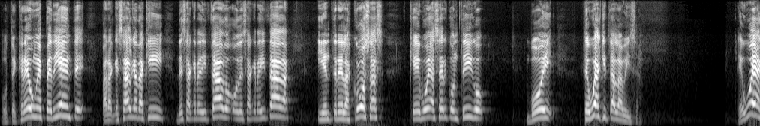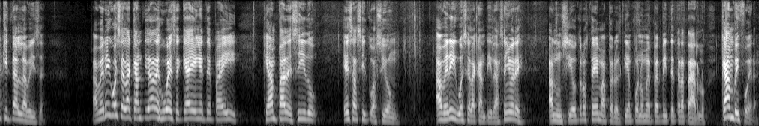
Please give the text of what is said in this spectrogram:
o te crea un expediente para que salga de aquí desacreditado o desacreditada. Y entre las cosas que voy a hacer contigo, voy, te voy a quitar la visa. Te voy a quitar la visa. Averígüese la cantidad de jueces que hay en este país que han padecido esa situación. Averígüese la cantidad. Señores, anuncié otros temas, pero el tiempo no me permite tratarlo. Cambio y fuera.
